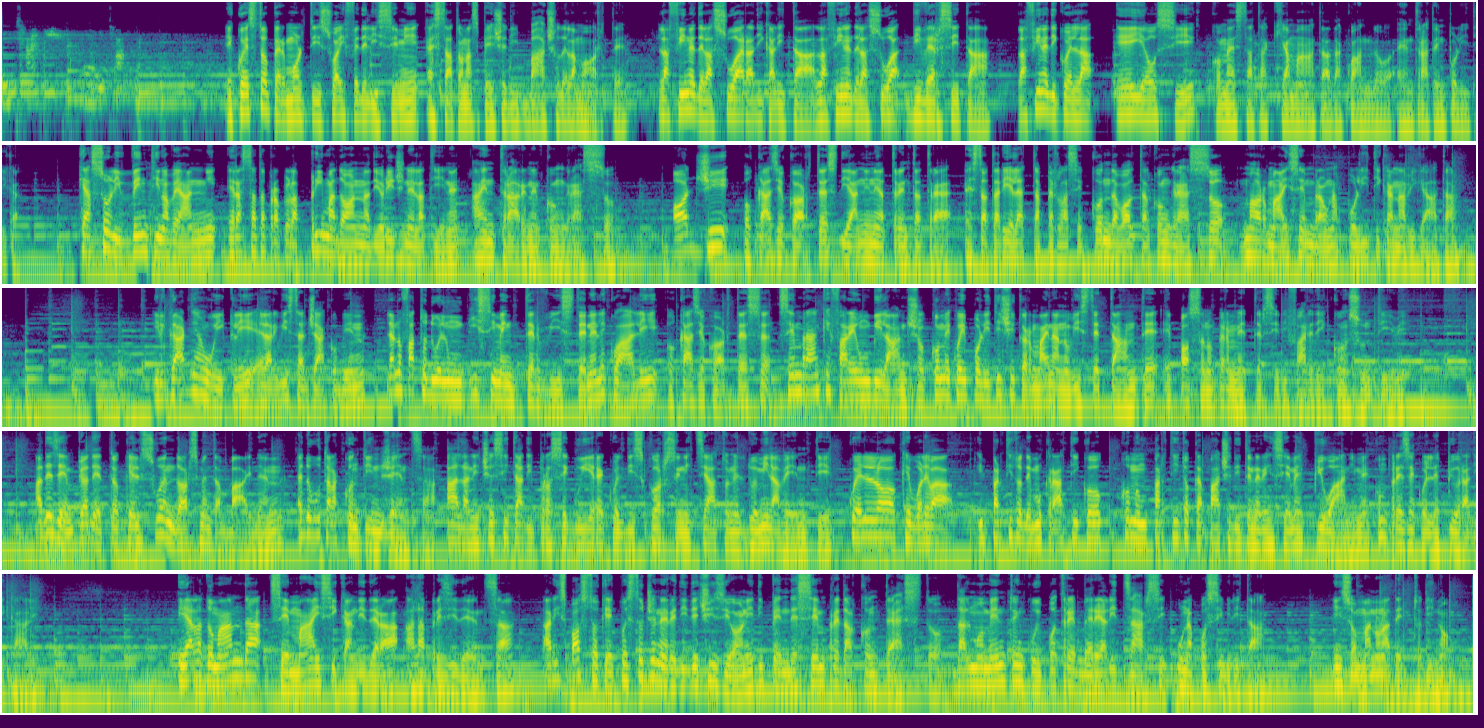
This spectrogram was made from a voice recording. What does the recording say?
E questo per molti suoi fedelissimi è stata una specie di bacio della morte. La fine della sua radicalità, la fine della sua diversità, la fine di quella AOC, come è stata chiamata da quando è entrata in politica, che a soli 29 anni era stata proprio la prima donna di origine latine a entrare nel congresso. Oggi Ocasio Cortez di anni ne ha 33, è stata rieletta per la seconda volta al congresso, ma ormai sembra una politica navigata. Il Guardian Weekly e la rivista Jacobin le hanno fatto due lunghissime interviste nelle quali Ocasio Cortez sembra anche fare un bilancio come quei politici che ormai ne hanno viste tante e possono permettersi di fare dei consuntivi. Ad esempio ha detto che il suo endorsement a Biden è dovuto alla contingenza, alla necessità di proseguire quel discorso iniziato nel 2020, quello che voleva il Partito Democratico come un partito capace di tenere insieme più anime, comprese quelle più radicali. E alla domanda se mai si candiderà alla presidenza, ha risposto che questo genere di decisioni dipende sempre dal contesto, dal momento in cui potrebbe realizzarsi una possibilità. Insomma, non ha detto di no.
